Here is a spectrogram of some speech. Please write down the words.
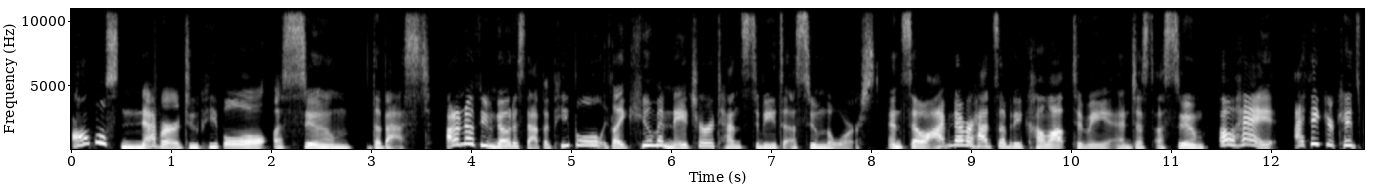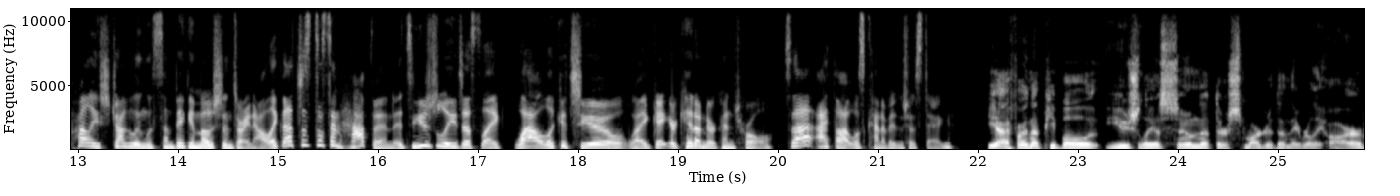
almost never do people assume the best. I don't know if you've noticed that, but people like human nature tends to be to assume the worst. And so I've never had somebody come up to me and just assume, oh, hey, I think your kid's probably struggling with some big emotions right now. Like that just doesn't happen. It's usually just like, wow, look at you. Like get your kid under control. So that I thought was kind of interesting. Yeah, I find that people usually assume that they're smarter than they really are.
